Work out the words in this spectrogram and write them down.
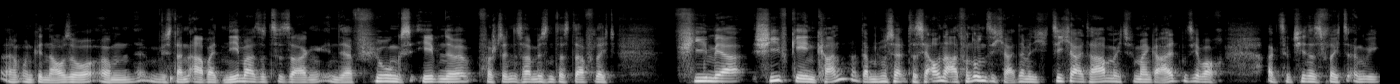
Ähm, und genauso, ähm, wie es dann Arbeitnehmer sozusagen in der Führungsebene Verständnis haben müssen, dass da vielleicht viel mehr schief gehen kann. Damit muss ja, das ist ja auch eine Art von Unsicherheit. Wenn ich Sicherheit haben möchte für mein Gehalt, muss ich aber auch akzeptieren, dass es vielleicht irgendwie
